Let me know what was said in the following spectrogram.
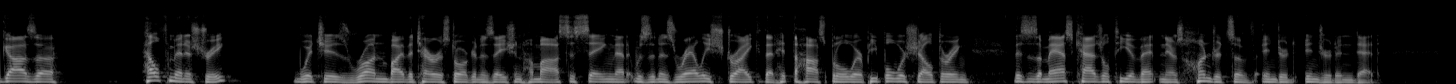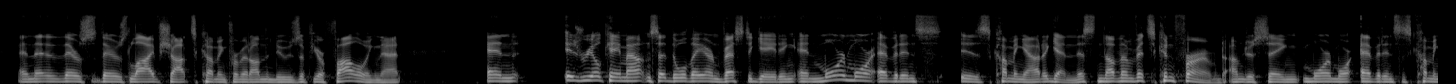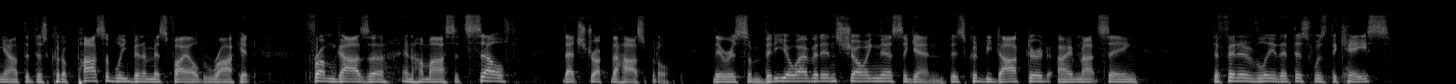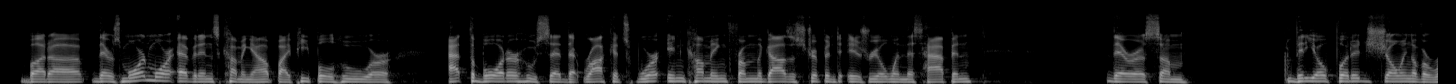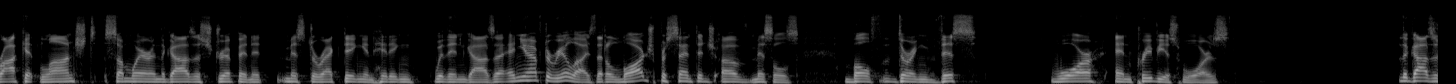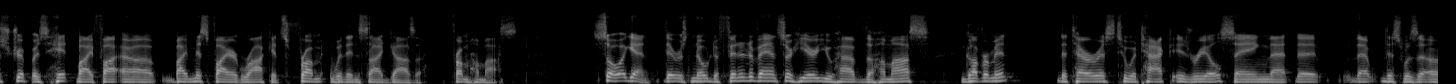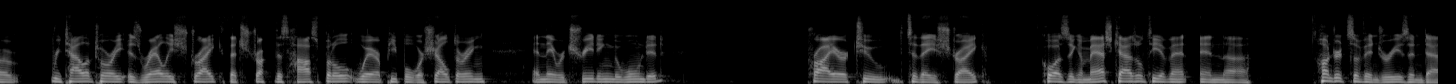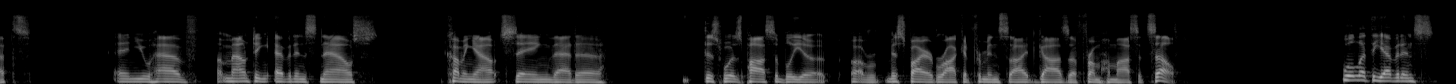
Gaza Health Ministry, which is run by the terrorist organization Hamas, is saying that it was an Israeli strike that hit the hospital where people were sheltering this is a mass casualty event, and there's hundreds of injured, injured and dead. And there's there's live shots coming from it on the news if you're following that. And Israel came out and said, well, they are investigating, and more and more evidence is coming out. Again, this none of it's confirmed. I'm just saying more and more evidence is coming out that this could have possibly been a misfired rocket from Gaza and Hamas itself that struck the hospital. There is some video evidence showing this. Again, this could be doctored. I'm not saying definitively that this was the case, but uh, there's more and more evidence coming out by people who were at the border who said that rockets were incoming from the Gaza Strip into Israel when this happened. There are some video footage showing of a rocket launched somewhere in the Gaza Strip and it misdirecting and hitting within Gaza. And you have to realize that a large percentage of missiles both during this war and previous wars, the Gaza Strip is hit by fi- uh, by misfired rockets from within inside Gaza from Hamas. So again, there is no definitive answer here. You have the Hamas government, the terrorists who attacked Israel, saying that that this was a retaliatory Israeli strike that struck this hospital where people were sheltering and they were treating the wounded prior to today's strike, causing a mass casualty event and uh, hundreds of injuries and deaths. And you have mounting evidence now coming out saying that uh, this was possibly a, a misfired rocket from inside Gaza from Hamas itself. We'll let the evidence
